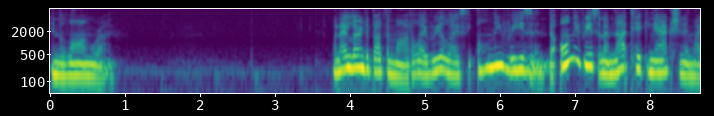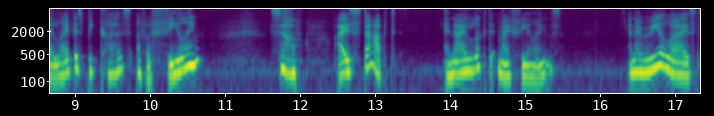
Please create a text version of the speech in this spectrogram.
in the long run. When I learned about the model, I realized the only reason, the only reason I'm not taking action in my life is because of a feeling. So I stopped and I looked at my feelings and I realized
